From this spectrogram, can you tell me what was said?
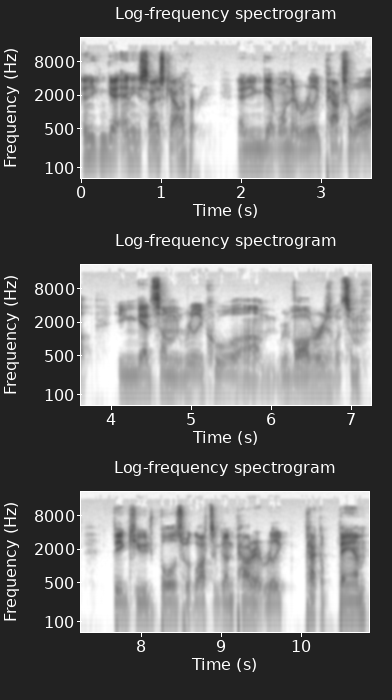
then you can get any size caliber. And you can get one that really packs a wall up. You can get some really cool um, revolvers with some big, huge bullets with lots of gunpowder that really pack a bam.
